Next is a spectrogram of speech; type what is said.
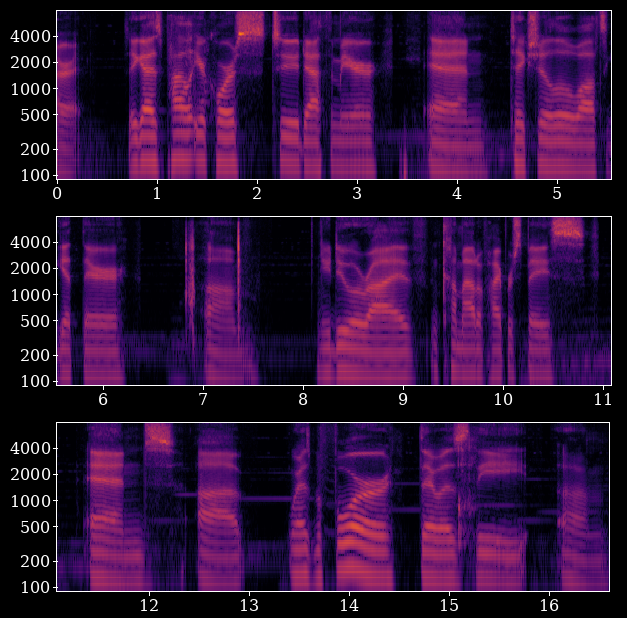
All right, so you guys pilot your course to Dathomir, and takes you a little while to get there. Um, you do arrive and come out of hyperspace, and uh, whereas before there was the um,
